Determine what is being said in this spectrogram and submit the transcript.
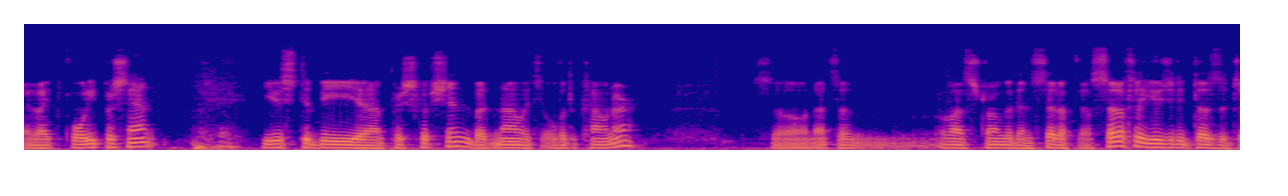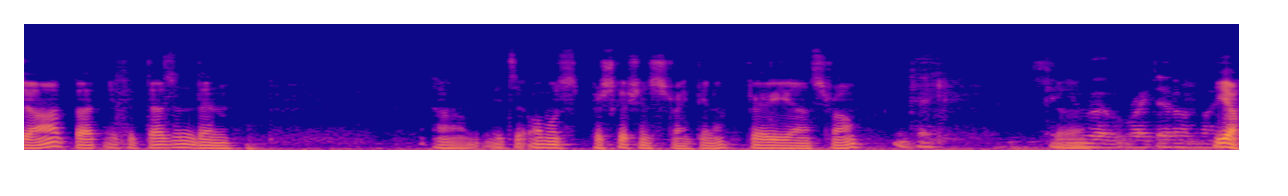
at like 40%. Okay. Used to be a prescription, but now it's over the counter. So that's a, a lot stronger than Cetaphil. Cetaphil usually does the job, but if it doesn't, then um, it's almost prescription strength, you know, very uh, strong. Okay. So, Can you uh, write that on my? yeah,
